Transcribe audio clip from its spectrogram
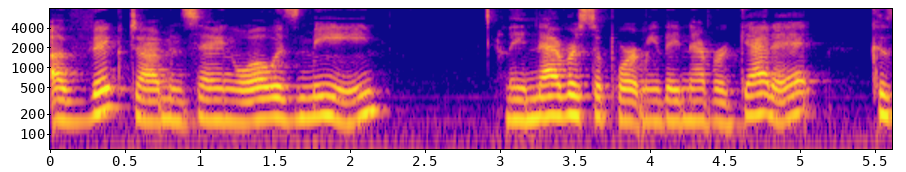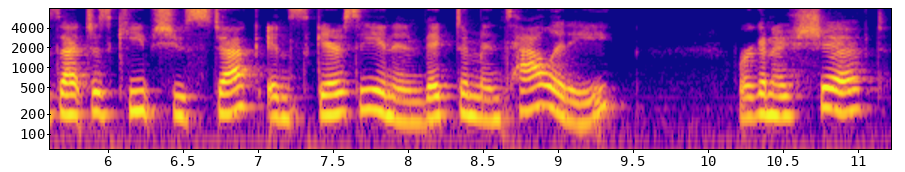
a victim and saying, woe is me, they never support me, they never get it, because that just keeps you stuck in scarcity and in victim mentality. We're going to shift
